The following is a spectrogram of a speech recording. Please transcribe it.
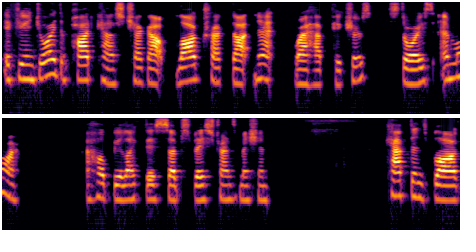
If you enjoyed the podcast, check out blogtrek.net where I have pictures, stories, and more. I hope you like this subspace transmission. Captain's Blog,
